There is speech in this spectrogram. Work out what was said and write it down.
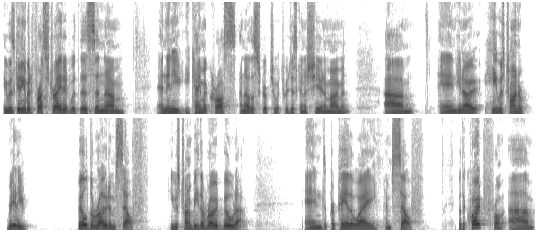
he was getting a bit frustrated with this. And, um, and then he, he came across another scripture, which we're just going to share in a moment. Um, and, you know, he was trying to really build the road himself. He was trying to be the road builder and prepare the way himself. But the quote from um,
